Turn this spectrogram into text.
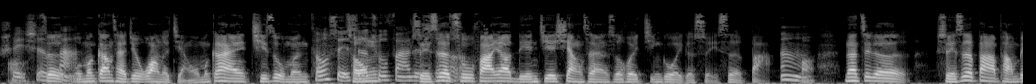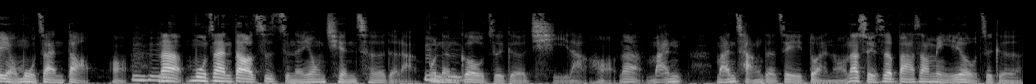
水色坝，我们刚才就忘了讲。我们刚才其实我们从水色出发，水社出发要连接象山的时候，会经过一个水社坝。嗯，哦，那这个水社坝旁边有木栈道哦，那木栈道是只能用牵车的啦，不能够这个骑啦。哈，那蛮蛮长的这一段哦。那水色坝上面也有这个，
